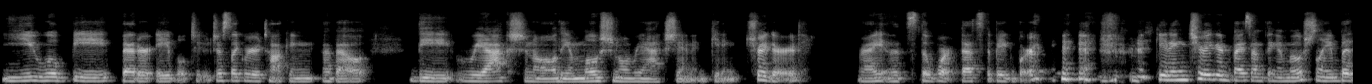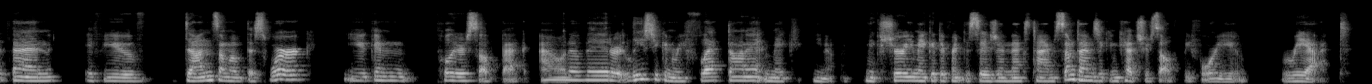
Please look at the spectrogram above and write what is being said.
you will be better able to, just like we were talking about the reactional, the emotional reaction and getting triggered, right? That's the word, that's the big word. getting triggered by something emotionally. But then if you've done some of this work, you can pull yourself back out of it or at least you can reflect on it and make you know make sure you make a different decision next time sometimes you can catch yourself before you react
